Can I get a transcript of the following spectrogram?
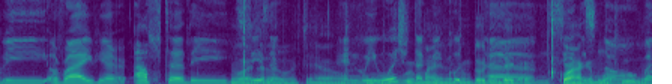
we arrived here after the rất là season uh, and we wish that we could, chúng tôi đến đây đã um, see qua the cái mùa snow, thu rồi.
